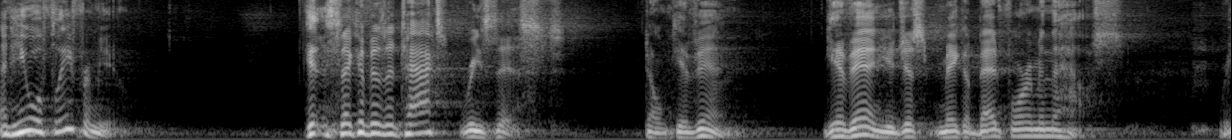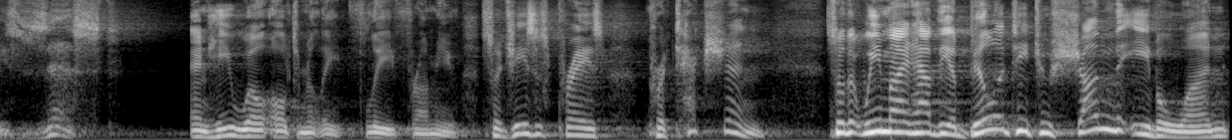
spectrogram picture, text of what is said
and he will flee from you. Getting sick of his attacks? Resist. Don't give in. Give in, you just make a bed for him in the house. Resist, and he will ultimately flee from you. So Jesus prays protection so that we might have the ability to shun the evil one,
